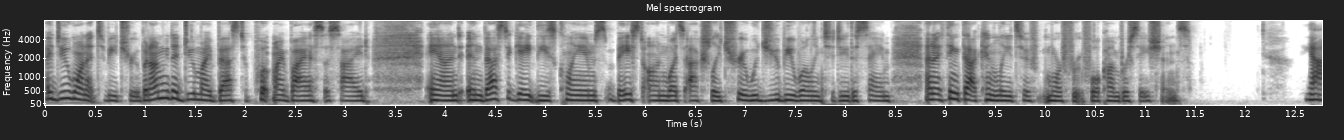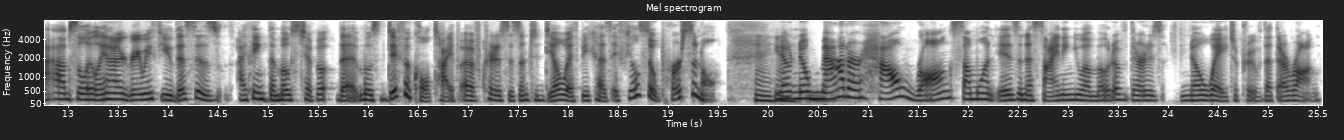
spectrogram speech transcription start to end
I do want it to be true, but I'm going to do my best to put my bias aside and investigate these claims based on what's actually true. Would you be willing to do the same? And I think that can lead to more fruitful conversations. Yeah, absolutely. And I agree with you. This is, I think, the most typical, the most difficult type of criticism to deal with because it feels so personal. Mm-hmm. You know, mm-hmm. no matter how wrong someone is in assigning you a motive, there is no way to prove that they're wrong.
